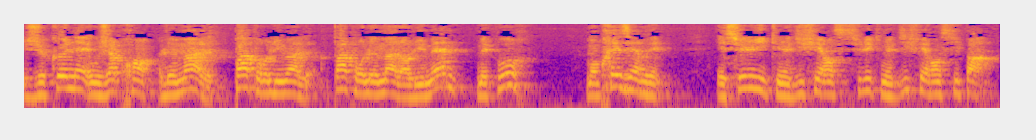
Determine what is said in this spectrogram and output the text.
je connais ou j'apprends le mal pas pour le mal pas pour le mal en lui-même mais pour m'en préserver et celui qui ne différencie celui qui ne différencie pas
